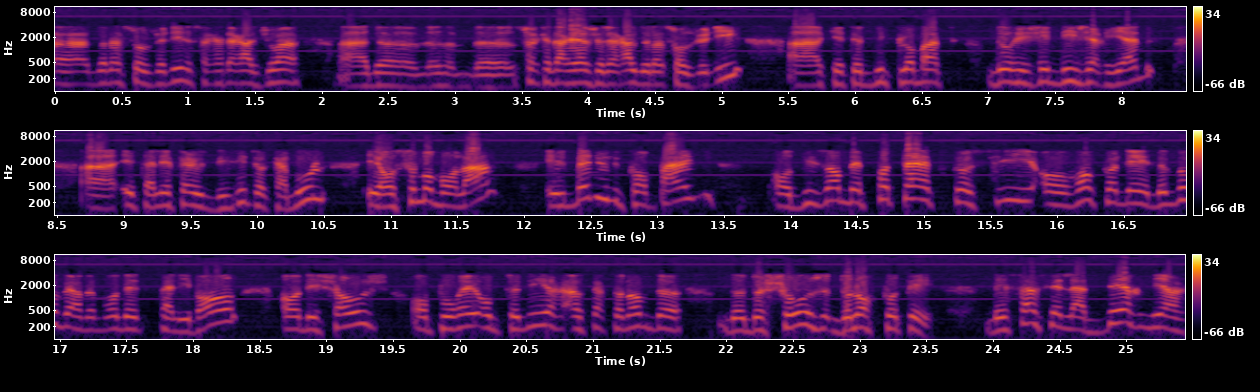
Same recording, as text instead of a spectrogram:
euh, de Nations Unies, le secrétaire adjoint euh, de, de, secrétariat général de Nations Unies, qui était diplomate d'origine nigérienne, est allé faire une visite au Kaboul. Et en ce moment-là, il mène une campagne en disant mais peut-être que si on reconnaît le gouvernement des talibans, en échange, on pourrait obtenir un certain nombre de, de, de choses de leur côté. Mais ça, c'est la dernière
